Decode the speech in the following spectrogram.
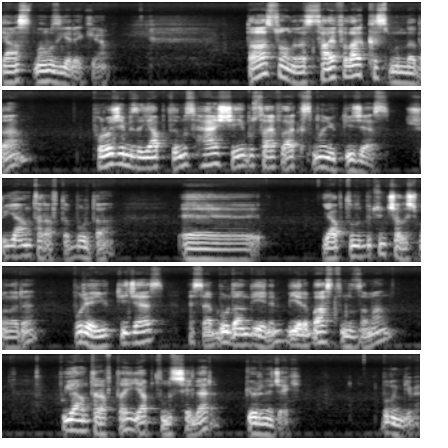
yansıtmamız gerekiyor. Daha sonra sayfalar kısmında da projemizde yaptığımız her şeyi bu sayfalar kısmına yükleyeceğiz. Şu yan tarafta burada eee, yaptığımız bütün çalışmaları buraya yükleyeceğiz. Mesela buradan diyelim bir yere bastığımız zaman bu yan tarafta yaptığımız şeyler görünecek. Bunun gibi.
